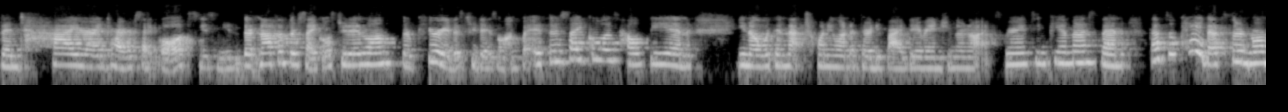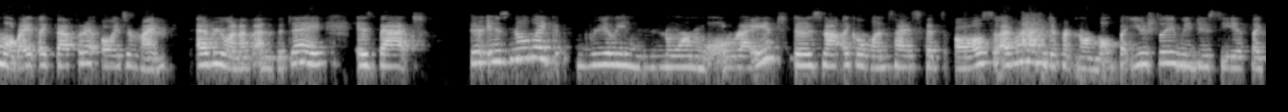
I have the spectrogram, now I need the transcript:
the entire entire cycle, excuse me, they're not that their cycle is two days long, their period is two days long. But if their cycle is healthy and you know within that 21 to 35 day range and they're not experiencing PMS, then that's okay. That's their normal, right? Like that's what I always remind everyone at the end of the day is that there is no like really normal, right? There's not like a one size fits all. So everyone has a different normal, but usually we do see it's like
